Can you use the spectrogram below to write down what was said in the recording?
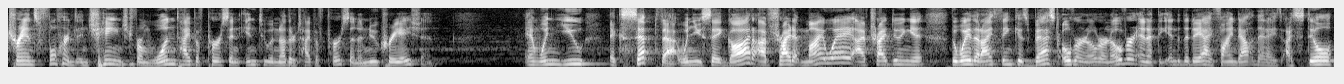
transformed and changed from one type of person into another type of person, a new creation. And when you accept that, when you say, God, I've tried it my way, I've tried doing it the way that I think is best over and over and over, and at the end of the day, I find out that I, I still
